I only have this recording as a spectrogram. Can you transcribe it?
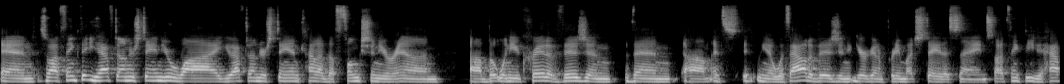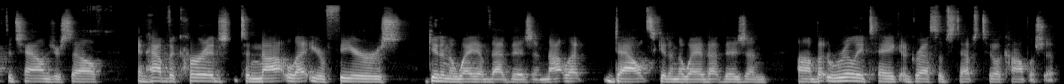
And so I think that you have to understand your why, you have to understand kind of the function you're in uh, but when you create a vision, then um, it's it, you know without a vision, you're going to pretty much stay the same. So I think that you have to challenge yourself and have the courage to not let your fears get in the way of that vision, not let doubts get in the way of that vision, uh, but really take aggressive steps to accomplish it.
